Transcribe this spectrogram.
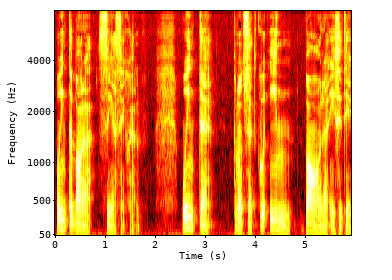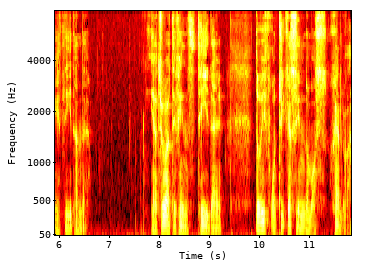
och inte bara se sig själv och inte på något sätt gå in bara i sitt eget lidande. Jag tror att det finns tider då vi får tycka synd om oss själva.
